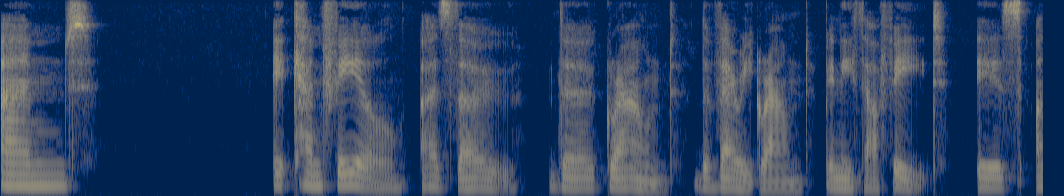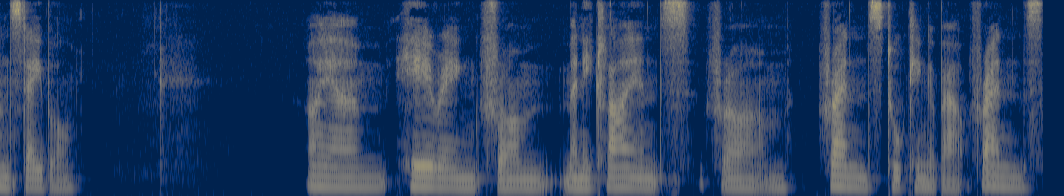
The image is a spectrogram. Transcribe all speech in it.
And it can feel as though the ground, the very ground beneath our feet, is unstable. I am hearing from many clients, from friends talking about friends,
